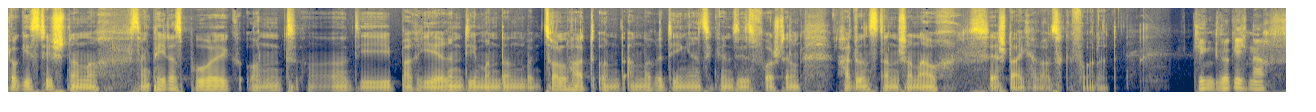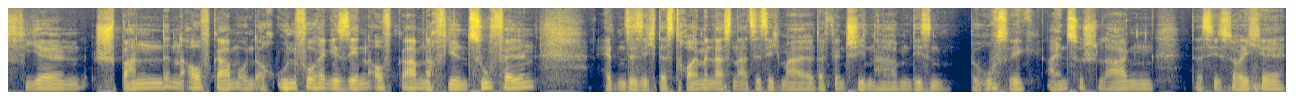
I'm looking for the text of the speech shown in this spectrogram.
logistisch dann nach St. Petersburg und äh, die Barrieren, die man dann beim Zoll hat und andere Dinge, Sie können sich das vorstellen, hat uns dann schon auch sehr stark herausgefordert. Klingt wirklich nach vielen spannenden Aufgaben und auch unvorhergesehenen Aufgaben, nach vielen Zufällen. Hätten Sie sich das träumen lassen, als Sie sich mal dafür entschieden haben, diesen Berufsweg einzuschlagen, dass Sie solche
